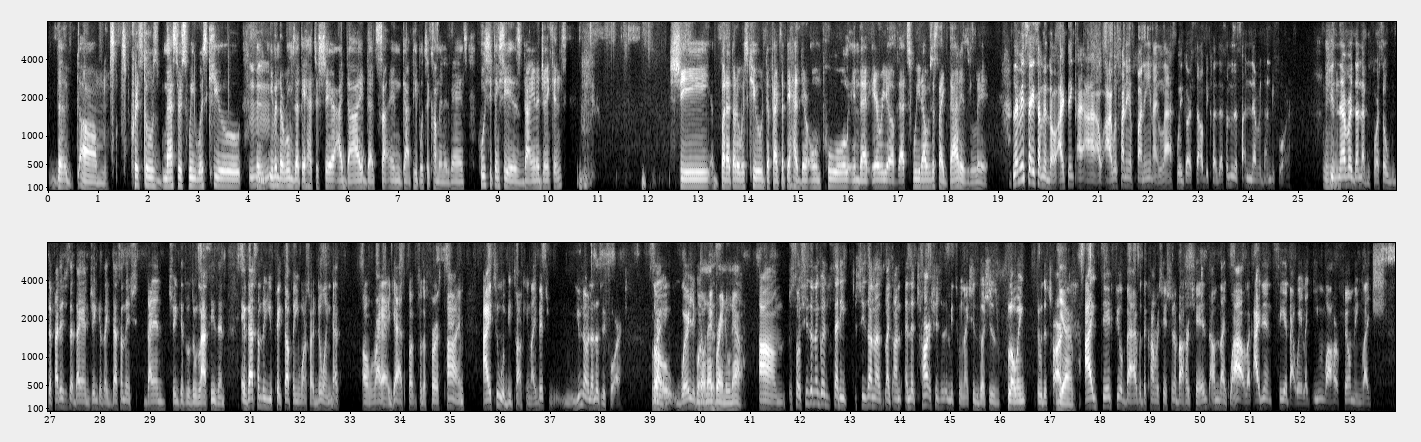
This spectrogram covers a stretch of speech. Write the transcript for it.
the um Crystal's master suite was cute. The, Mhm. even the rooms that they had to share, I died that Sutton got people to come in advance. Who she thinks she is, Diana Jenkins. she, but I thought it was cute. The fact that they had their own pool in that area of that suite, I was just like, that is lit. Let me say something though. I think I, I I was finding it funny and I laughed with Garcelle because that's something that Sutton never done before. She's Mhm. never done that before. So the fact that she said Diane Jenkins, like that's something she, Diane Jenkins was doing last season. If that's something you picked up and you want to start doing, that's all right, I guess. But for the first time, I too would be talking like, bitch, you've never done this before. So Right. where are you going? Don't act brand new now. Um, so she's in a good steady. She's on a like on in the chart. She's in between. Like she's good. She's flowing through the chart. Yeah. I did feel bad with the conversation about her kids. I'm like, wow, like I didn't see it that way. Like even while her filming, like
